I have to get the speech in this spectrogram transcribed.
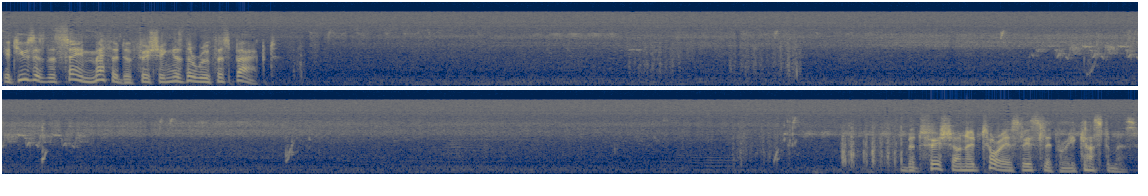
It uses the same method of fishing as the rufous-backed. But fish are notoriously slippery customers.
